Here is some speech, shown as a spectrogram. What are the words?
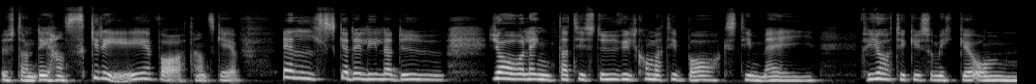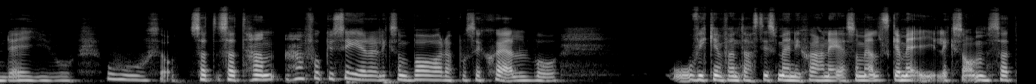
Utan det han skrev var att han skrev Älskade lilla du, jag längtar tills du vill komma tillbaks till mig. För jag tycker så mycket om dig. Och, och så så att, så att han, han fokuserar liksom bara på sig själv och, och vilken fantastisk människa han är som älskar mig. Liksom. Så att,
